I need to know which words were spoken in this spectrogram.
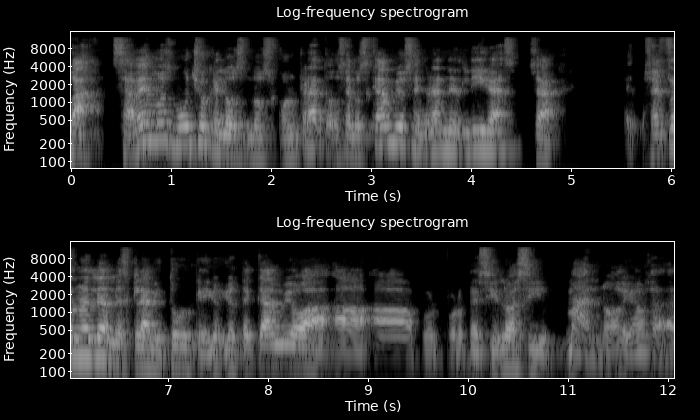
va, sabemos mucho que los, los contratos, o sea, los cambios en grandes ligas, o sea, o sea esto no es la, la esclavitud, que yo, yo te cambio a, a, a por, por decirlo así, mal, ¿no? Digamos, a,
